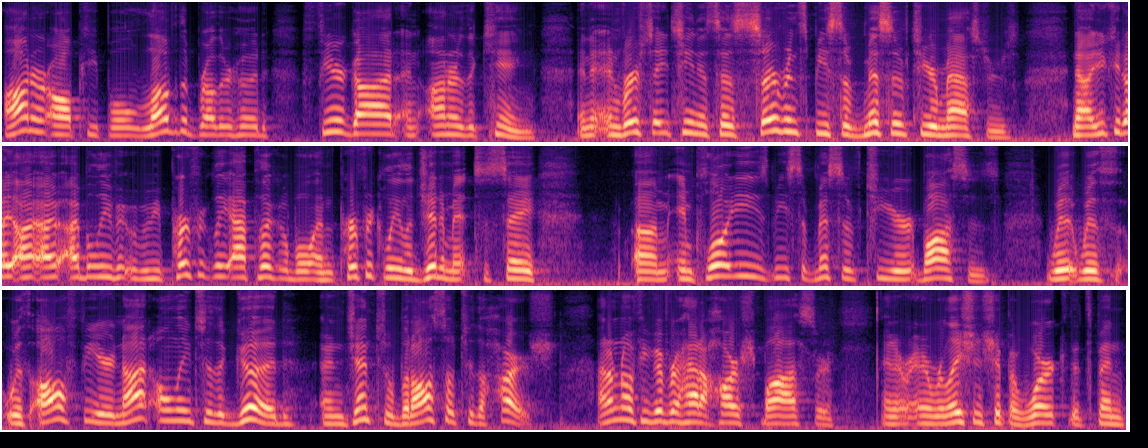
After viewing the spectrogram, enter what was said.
honor all people, love the brotherhood, fear God, and honor the king. And in verse 18, it says, Servants be submissive to your masters. Now, you could, I, I believe it would be perfectly applicable and perfectly legitimate to say, um, employees be submissive to your bosses with, with, with all fear, not only to the good and gentle, but also to the harsh. I don't know if you've ever had a harsh boss or in a, in a, relationship at work that's been,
